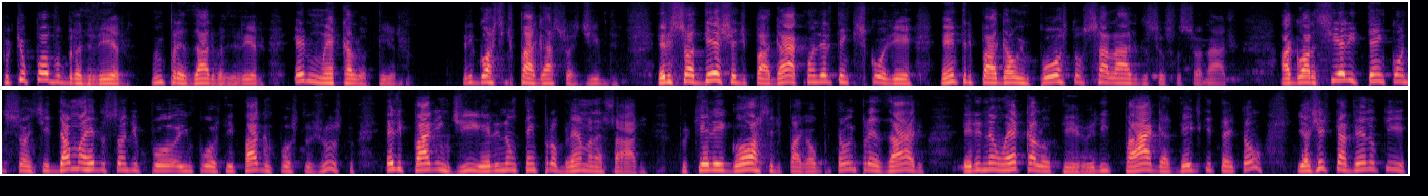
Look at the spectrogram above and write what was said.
Porque o povo brasileiro, o empresário brasileiro, ele não é caloteiro. Ele gosta de pagar suas dívidas. Ele só deixa de pagar quando ele tem que escolher entre pagar o imposto ou o salário dos seus funcionários. Agora, se ele tem condições de dar uma redução de imposto e paga imposto justo, ele paga em dia, ele não tem problema nessa área, porque ele gosta de pagar. Então, o empresário, ele não é caloteiro, ele paga desde que tem. Então, e a gente está vendo que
